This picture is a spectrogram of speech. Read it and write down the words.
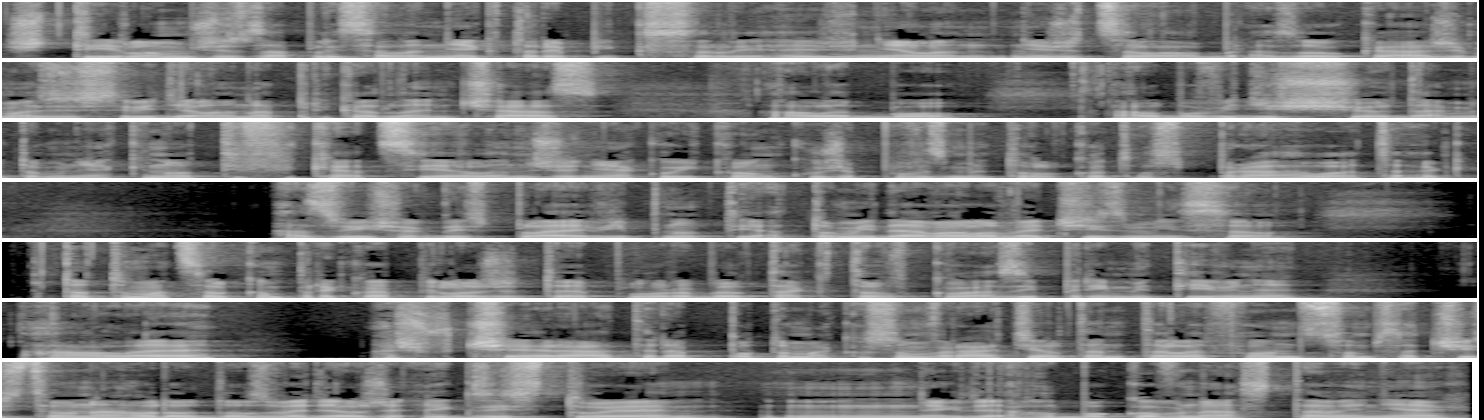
štýlom, že zapli sa len niektoré pixely, hej, že nie, len, nie že celá obrazovka a že máš si videla napríklad len čas, alebo, alebo vidíš, dajme tomu nejaké notifikácie, len že nejakú ikonku, že povedzme toľko to správu a tak. A zvýšok displeja je vypnutý. A to mi dávalo väčší zmysel. Toto ma celkom prekvapilo, že to Apple urobil takto kvázi primitívne, ale až včera, teda potom ako som vrátil ten telefón, som sa čistou náhodou dozvedel, že existuje niekde hlboko v nastaveniach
